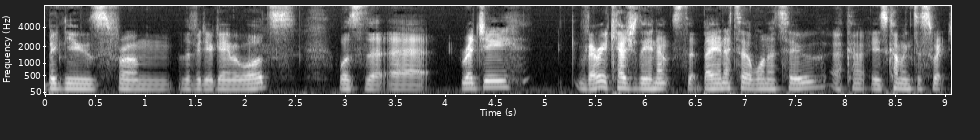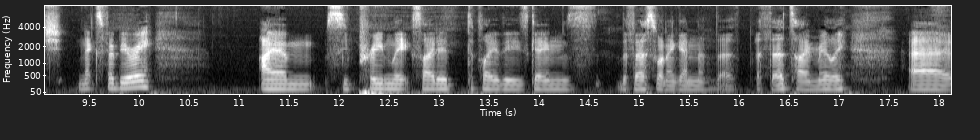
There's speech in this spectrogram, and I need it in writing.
big news from the Video Game Awards was that uh, Reggie very casually announced that Bayonetta 1 or 2 is coming to Switch next February. I am supremely excited to play these games, the first one again, the, a third time, really. Uh,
